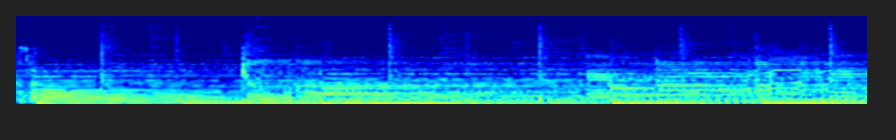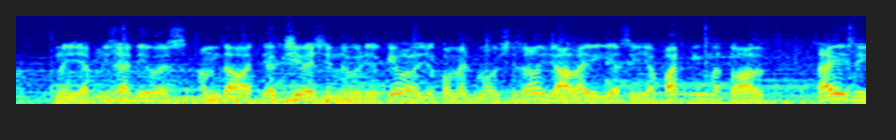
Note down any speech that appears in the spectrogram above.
thank જ્યાં બીજા દિવસ અમદાવાદ એક્ઝિબિશનનો વીડિયો કેવો લાગ્યો? કમેન્ટમાં અવશ્ય જણાવજો. હાલ આવી ગયા છે જ્યાં પાર્કિંગમાં તો હાલ સારી છે.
